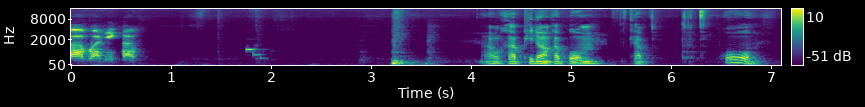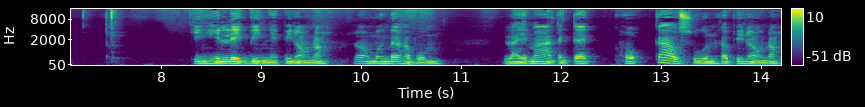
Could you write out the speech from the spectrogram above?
ครับสวัสดีครับ เอาครับพี่น้องครับผมครับ โอ้ กิ่งเห็นเหล็กวิ่งเนี่ยพี่น้องเนาะลองเบิ่งได้ครับผมไล่มาตั้งแต่หกเก้าศูนย์ครับพี่น้องเนาะ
